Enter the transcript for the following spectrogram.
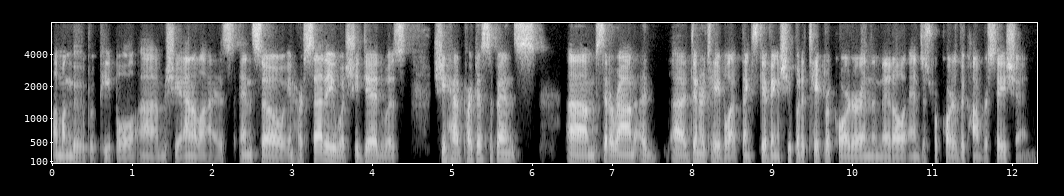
among the group of people um, she analyzed. And so in her study, what she did was she had participants um, sit around a, a, dinner table at Thanksgiving. She put a tape recorder in the middle and just recorded the conversation.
